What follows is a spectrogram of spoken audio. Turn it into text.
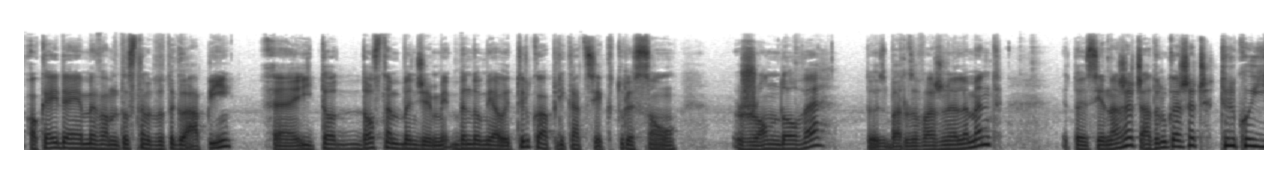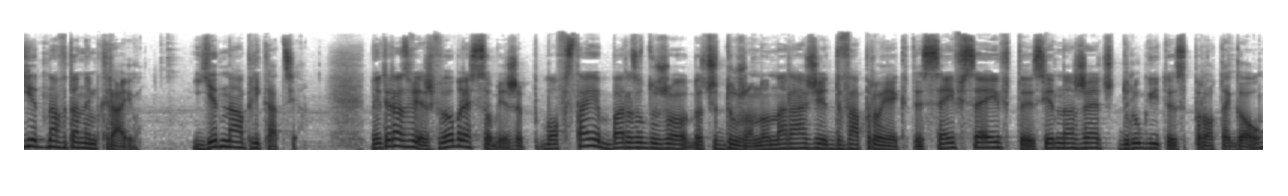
OK, dajemy wam dostęp do tego API e, i to dostęp będzie, będą miały tylko aplikacje, które są rządowe, To jest bardzo ważny element. To jest jedna rzecz, a druga rzecz, tylko jedna w danym kraju. Jedna aplikacja. No i teraz wiesz, wyobraź sobie, że powstaje bardzo dużo, znaczy dużo, no na razie dwa projekty. SafeSafe to jest jedna rzecz, drugi to jest Protego.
